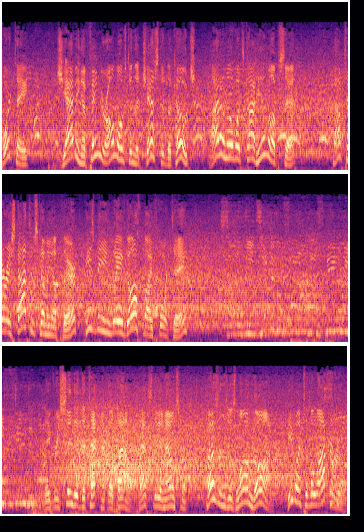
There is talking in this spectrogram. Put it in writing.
Forte jabbing a finger almost in the chest of the coach. I don't know what's got him upset. Now Terry Stotts is coming up there. He's being waved off by Forte. They've rescinded the technical foul. That's the announcement. Cousins is long gone. He went to the locker room.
